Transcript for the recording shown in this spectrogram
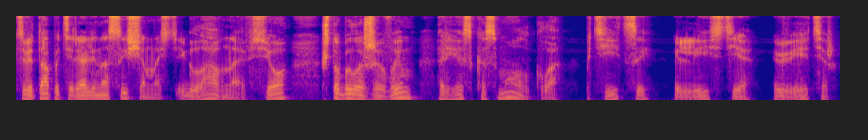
Цвета потеряли насыщенность, и главное, все, что было живым, резко смолкло. Птицы, листья, ветер.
